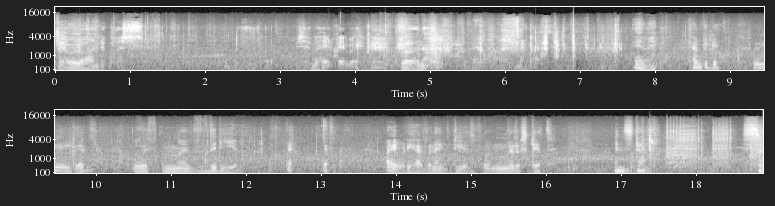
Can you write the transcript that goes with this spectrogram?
Farewell, Nicholas. What the fuck? But anyway, oh no. Anyway, time to get creative with my video. I already have an idea for another skit and stuff. So,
